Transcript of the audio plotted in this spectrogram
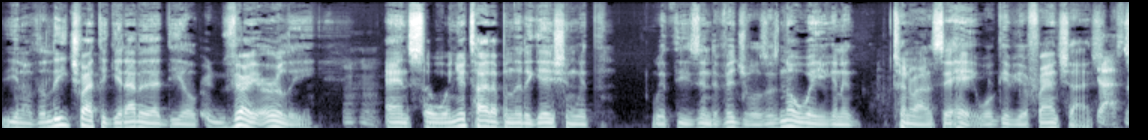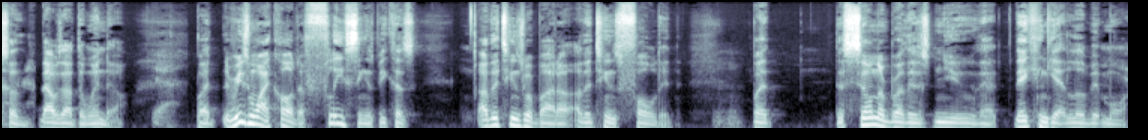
you know, the league tried to get out of that deal very early, mm-hmm. and so when you're tied up in litigation with with these individuals, there's no way you're going to turn around and say, "Hey, we'll give you a franchise." Yeah, so that was out the window. Yeah. But the reason why I call it a fleecing is because other teams were bought out, other teams folded, mm-hmm. but the Silna brothers knew that they can get a little bit more.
